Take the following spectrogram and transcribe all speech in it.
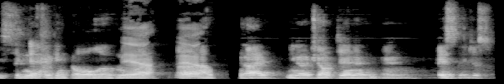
a significant goal over Yeah, what yeah. uh, I, I, you know, jumped in and, and basically just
